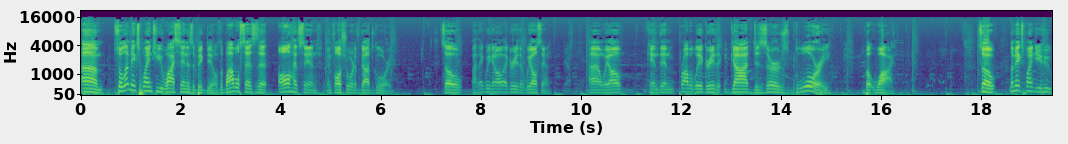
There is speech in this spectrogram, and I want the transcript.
Um, so let me explain to you why sin is a big deal. The Bible says that all have sinned and fall short of God's glory. So I think we can all agree that we all sin. Uh, we all can then probably agree that God deserves glory, but why? So let me explain to you who,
